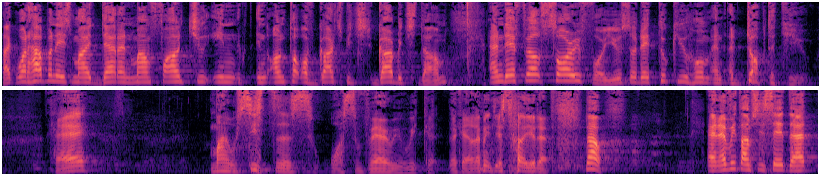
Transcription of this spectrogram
Like what happened is my dad and mom found you in, in on top of garbage, garbage dump and they felt sorry for you, so they took you home and adopted you. Okay? My sisters was very wicked. Okay, let me just tell you that. Now, and every time she said that,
